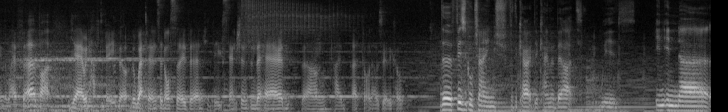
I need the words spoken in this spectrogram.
in the way of fur, but yeah, it would have to be the, the weapons and also the, the extensions in the hair. And, um, I, I thought that was really cool. The physical change for the character came about with in, in uh,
